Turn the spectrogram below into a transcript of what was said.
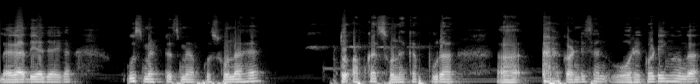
लगा दिया जाएगा उस मैट्रेस में आपको सोना है। तो आपका सोने का पूरा कंडीशन वो रिकॉर्डिंग होगा।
